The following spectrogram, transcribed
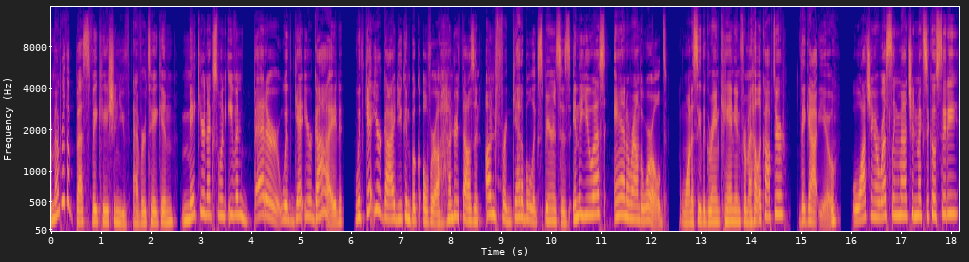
Remember the best vacation you've ever taken? Make your next one even better with Get Your Guide. With Get Your Guide, you can book over 100,000 unforgettable experiences in the US and around the world. Want to see the Grand Canyon from a helicopter? They got you. Watching a wrestling match in Mexico City?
